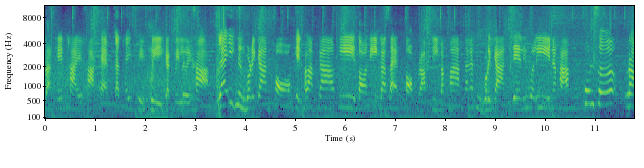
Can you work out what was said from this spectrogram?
ประเทศไทยค่ะ แถมกันให้ฟรีๆกันไปเลยค่ะ และอีกหนึ่งบริการของเก่งพระราม 9 ที่ตอนนี้กระแสตอบรับดีมากๆ นั่นก็คือบริการ Delivery นะคะ คุณซื้อเรา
